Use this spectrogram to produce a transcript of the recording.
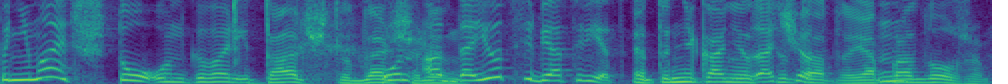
понимает, что он говорит? Дальше, дальше. Он отдает себе ответ. Это не конец Отчет. цитаты, я продолжу.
